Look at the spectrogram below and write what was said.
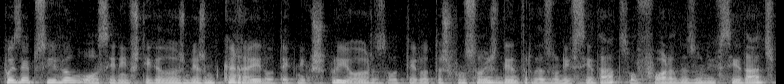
Depois é possível ou ser investigadores mesmo de carreira, ou técnicos superiores, ou ter outras funções dentro das universidades ou fora das universidades,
